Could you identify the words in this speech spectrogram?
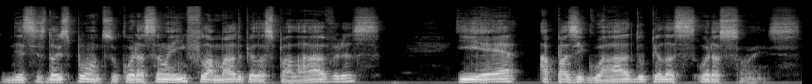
nesses dois pontos. O coração é inflamado pelas palavras e é apaziguado pelas orações.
